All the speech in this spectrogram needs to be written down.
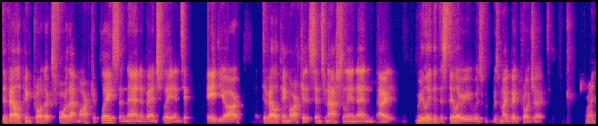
developing products for that marketplace and then eventually into ADR, developing markets internationally. And then I really the distillery was was my big project. Right.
